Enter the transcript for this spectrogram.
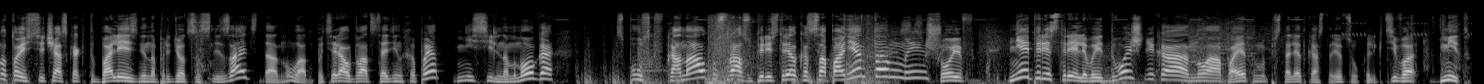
Ну, то есть сейчас как-то болезненно придется слезать. Да, ну ладно, потерял 21 хп. Не сильно много. Спуск в каналку. Сразу перестрелка с оппонентом. И Шоев не перестреливает двоечника. Ну, а поэтому пистолетка остается у коллектива МИД.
